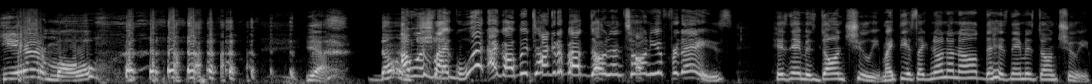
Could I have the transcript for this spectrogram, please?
Guillermo. yeah. Don I was Ch- like, what? I got been talking about Don Antonio for days. His name is Don Chuy. My tia's like, no, no, no. His name is Don Chuy.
